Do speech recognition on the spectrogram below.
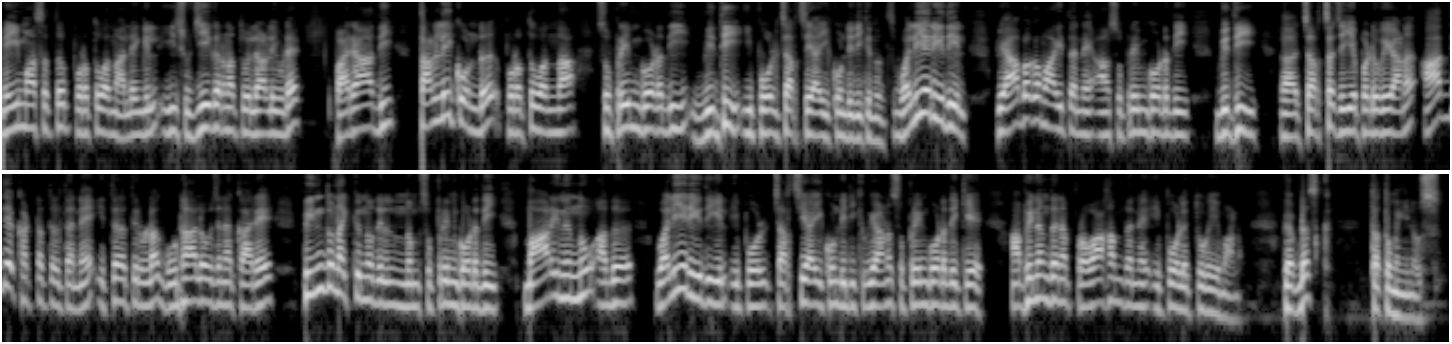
മെയ് മാസത്ത് പുറത്തു വന്ന അല്ലെങ്കിൽ ഈ ശുചീകരണ തൊഴിലാളിയുടെ പരാതി തള്ളിക്കൊണ്ട് പുറത്തു വന്ന സുപ്രീം കോടതി വിധി ഇപ്പോൾ ചർച്ചയായിക്കൊണ്ടിരിക്കുന്നത്. വലിയ രീതിയിൽ വ്യാപകമായി തന്നെ ആ സുപ്രീം കോടതി വിധി ചർച്ച ചെയ്യപ്പെടുകയാണ്. ആദ്യ ഘട്ടത്തിൽ തന്നെ ഇത്തരത്തിലുള്ള ഗൂഢാലോചനക്കാരെ പിന്തുണയ്ക്കുന്നതിൽ നിന്നും സുപ്രീം കോടതി മാറി നിന്നു. അത് വലിയ രീതിയിൽ ഇപ്പോൾ ചർച്ചയായിക്കൊണ്ടിരിക്കുകയാണ്. സുപ്രീം കോടതിക്ക് അഭിനന്ദന പ്രവാഹം തന്നെ ഇപ്പോൾ എത്തുകയുമാണ്. Web desk Tatwamayi news.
